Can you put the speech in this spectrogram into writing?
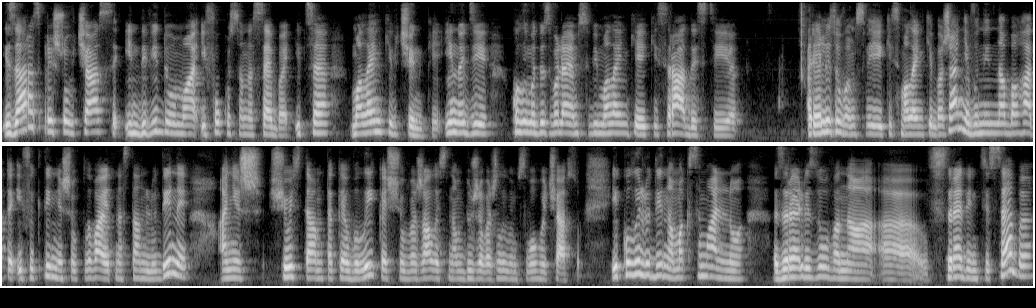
і зараз прийшов час індивідуума і фокуса на себе. І це маленькі вчинки. Іноді, коли ми дозволяємо собі маленькі якісь радості, реалізовуємо свої якісь маленькі бажання, вони набагато ефективніше впливають на стан людини, аніж щось там таке велике, що вважалось нам дуже важливим свого часу. І коли людина максимально зреалізована е, всерединці себе.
